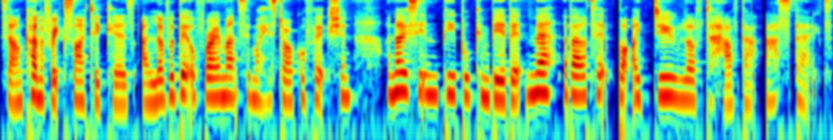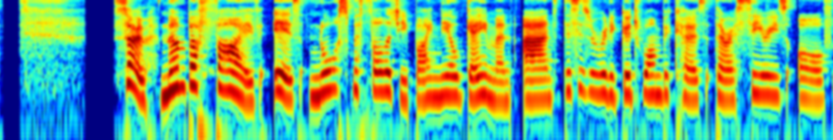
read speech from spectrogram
So I'm kind of excited because I love a bit of romance in my historical fiction. I know some people can be a bit meh about it, but I do love to have that aspect. So, number five is Norse Mythology by Neil Gaiman, and this is a really good one because there are a series of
